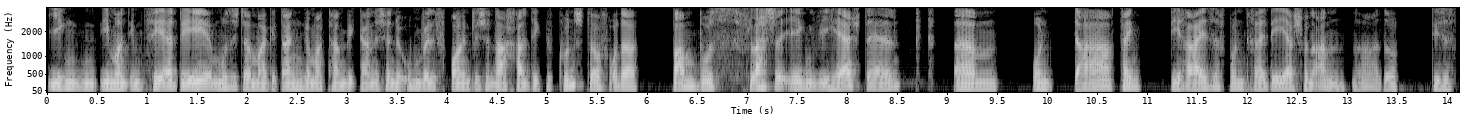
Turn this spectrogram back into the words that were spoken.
irgendjemand im CRD muss sich da mal Gedanken gemacht haben, wie kann ich eine umweltfreundliche, nachhaltige Kunststoff oder Bambusflasche irgendwie herstellen. Ähm, und da fängt die Reise von 3D ja schon an. Ne? Also dieses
